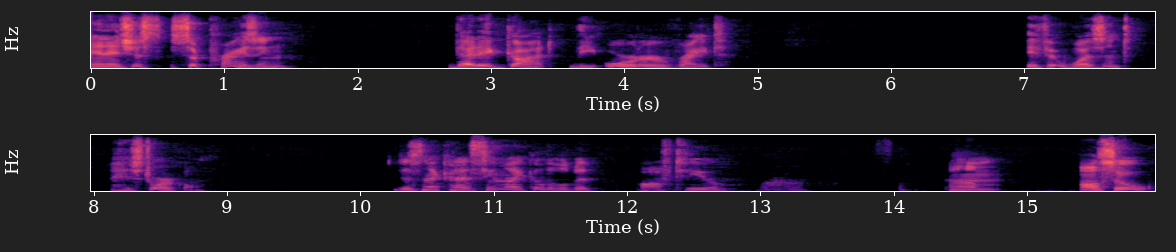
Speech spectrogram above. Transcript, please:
And it's just surprising that it got the order right if it wasn't historical. Doesn't that kind of seem like a little bit off to you? Uh-huh. Um, also,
